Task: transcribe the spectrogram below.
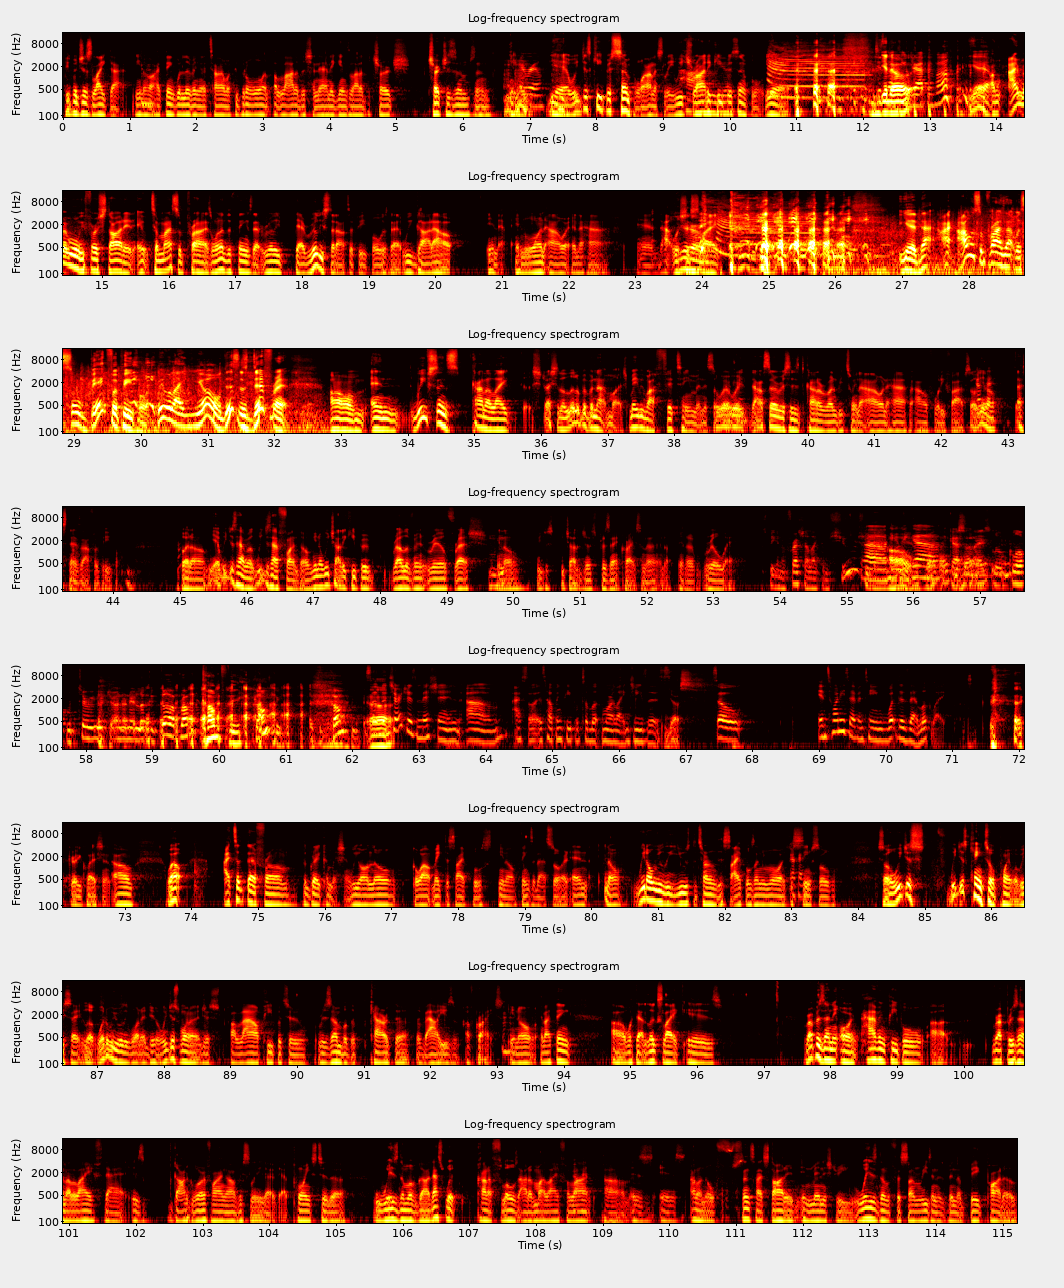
people just like that. You know, I think we're living in a time where people don't want a lot of the shenanigans, a lot of the church churchisms, and you Keep it know, real. yeah, we just keep it simple. Honestly, we try to keep it simple. Yeah, You know, keep dropping bombs. yeah. I, I remember when we first started. It, to my surprise, one of the things that really that really stood out to people was that we got out in in one hour and a half. And that was just like, yeah, that I, I was surprised that was so big for people. We were like, yo, this is different. Um, and we've since kind of like stretched it a little bit, but not much, maybe about 15 minutes. So we're, we're our services kind of run between an hour and a half, an hour 45. So, you know, that stands out for people. But um, yeah, we just have a we just have fun though. You know, we try to keep it relevant, real, fresh. You know, we just we try to just present Christ in a in a, in a real way. Speaking of fresh, I like them shoes. you Oh, got here we go. bro. Thank got you, some sir. nice little cloth material. You're on there looking good, bro. comfy. Comfy, comfy. So Uh, the church's mission, um, I saw, is helping people to look more like Jesus. Yes. So in 2017, what does that look like? Great question. Um, well, I took that from the Great Commission. We all know go out, make disciples, you know, things of that sort. And, you know, we don't really use the term disciples anymore. It just Okay. seems so so we just we just came to a point where we say, look, what do we really want to do? We just want to just allow people to resemble the character, the values of, of Christ, you know? And I think uh, what that looks like is representing or having people uh, represent a life that is God glorifying, obviously, that, that points to the wisdom of God. That's what kind of flows out of my life a lot. Um, is is I don't know since I started in ministry, wisdom for some reason has been a big part of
